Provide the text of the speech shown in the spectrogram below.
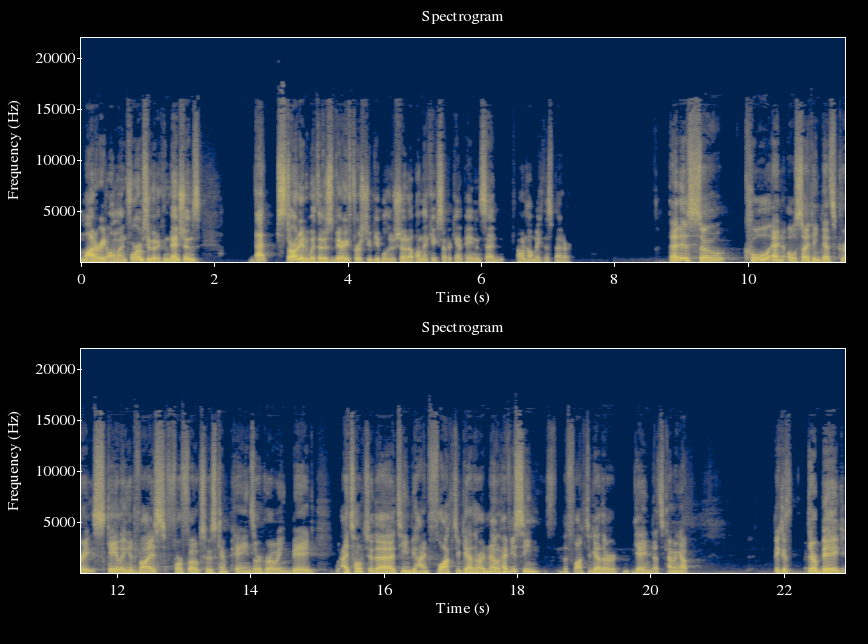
moderate online forums, who go to conventions. That started with those very first few people who showed up on the Kickstarter campaign and said, I want to help make this better. That is so cool. And also, I think that's great scaling advice for folks whose campaigns are growing big. I talked to the team behind Flock Together. I don't know, have you seen the Flock Together game that's coming up? Because they're big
